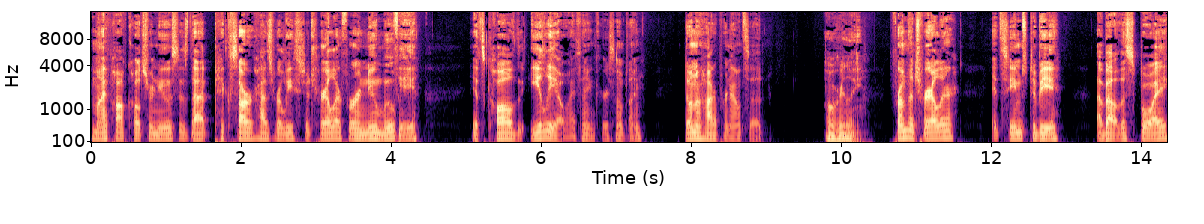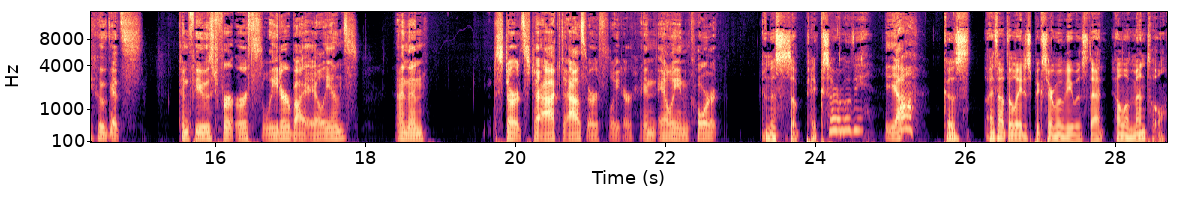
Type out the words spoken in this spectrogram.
My pop culture news is that Pixar has released a trailer for a new movie. It's called Elio, I think, or something. Don't know how to pronounce it. Oh, really? From the trailer, it seems to be about this boy who gets confused for Earth's leader by aliens and then starts to act as Earth leader in alien court. And this is a Pixar movie? Yeah. Because I thought the latest Pixar movie was that Elemental.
